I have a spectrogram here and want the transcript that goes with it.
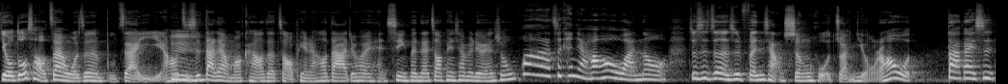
有多少赞我真的不在意，然后只是大家有没有看到这照片，然后大家就会很兴奋在照片下面留言说：“哇，这看起来好好玩哦！”就是真的是分享生活专用。然后我。大概是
